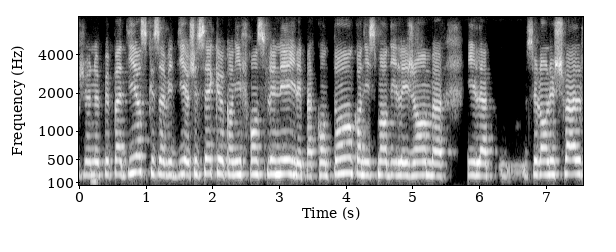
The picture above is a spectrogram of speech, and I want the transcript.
Je ne peux pas dire ce que ça veut dire. Je sais que quand il fronce le nez, il n'est pas content. Quand il se mordit les jambes, il a, selon le cheval,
